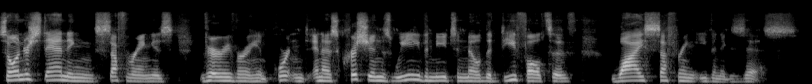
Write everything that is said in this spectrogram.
So, understanding suffering is very, very important. And as Christians, we even need to know the defaults of why suffering even exists.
